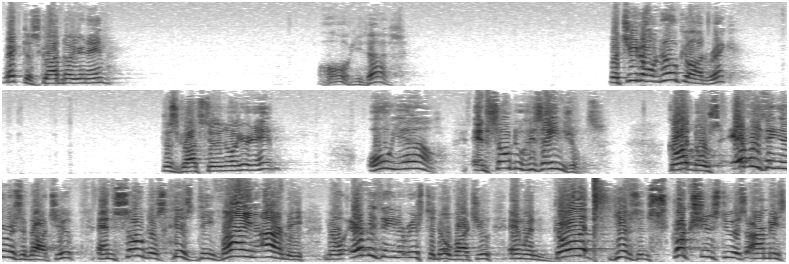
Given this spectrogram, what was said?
Rick, does God know your name? Oh, he does. But you don't know God, Rick. Does God still know your name? Oh, yeah. And so do his angels. God knows everything there is about you, and so does his divine army know everything there is to know about you. And when God gives instructions to his armies,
